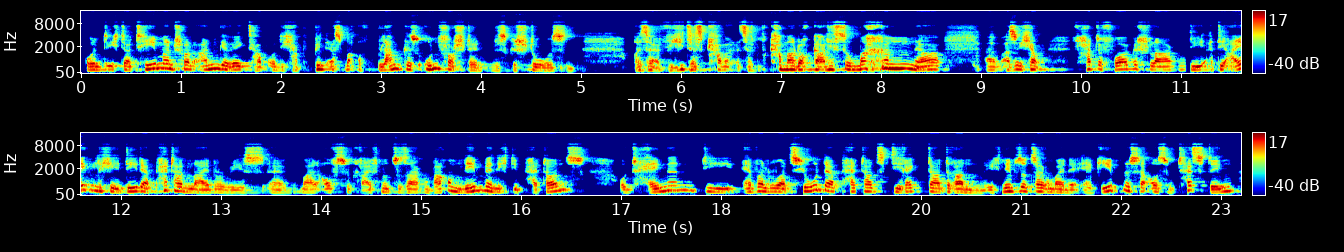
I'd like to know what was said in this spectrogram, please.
Und ich da Themen schon angeregt habe und ich hab, bin erstmal auf blankes Unverständnis gestoßen. Also wie, das kann man, das kann man doch gar nicht so machen. Ja, ähm, also ich hab, hatte vorgeschlagen, die, die eigentliche Idee der Pattern Libraries äh, mal aufzugreifen und zu sagen, warum nehmen wir nicht die Patterns und hängen die Evaluation der Patterns direkt da dran. Ich nehme sozusagen meine Ergebnisse aus dem Testing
